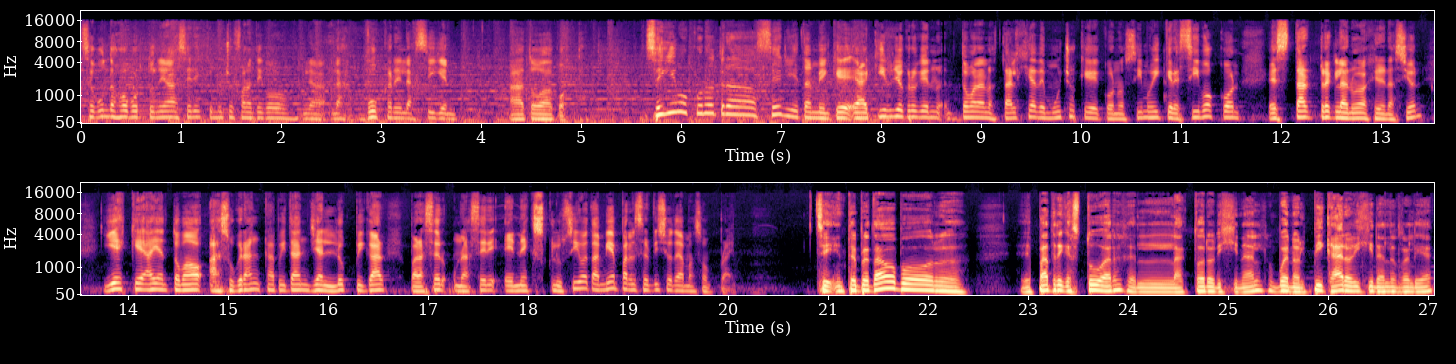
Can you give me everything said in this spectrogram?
segundas oportunidades a series que muchos fanáticos la- las buscan y las siguen a toda costa. Seguimos con otra serie también, que aquí yo creo que toma la nostalgia de muchos que conocimos y crecimos con Star Trek La Nueva Generación, y es que hayan tomado a su gran capitán Jean-Luc Picard para hacer una serie en exclusiva también para el servicio de Amazon Prime. Sí, interpretado por eh, Patrick Stewart, el actor original. Bueno, el Picard original en realidad.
